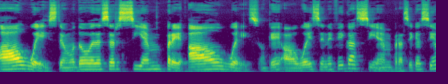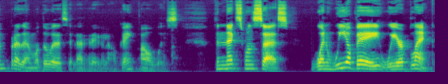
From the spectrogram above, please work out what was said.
Always. Debemos de obedecer siempre. Always. ¿Ok? Always significa siempre. Así que siempre debemos de obedecer la regla. ¿Ok? Always. The next one says, when we obey, we are blank.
